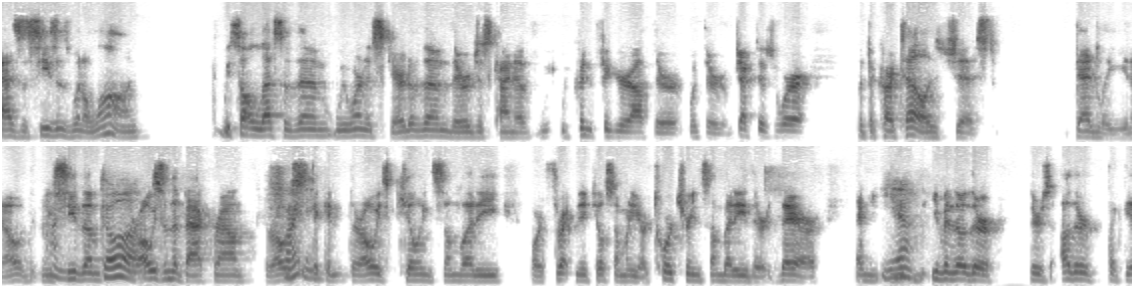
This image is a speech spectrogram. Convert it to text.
As the seasons went along, we saw less of them. We weren't as scared of them. They were just kind of we, we couldn't figure out their what their objectives were. But the cartel is just deadly. You know, we see them. God. They're always in the background. They're always sticking. They're always killing somebody or threatening to kill somebody or torturing somebody. They're there, and yeah. You, even though they're there's other like the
